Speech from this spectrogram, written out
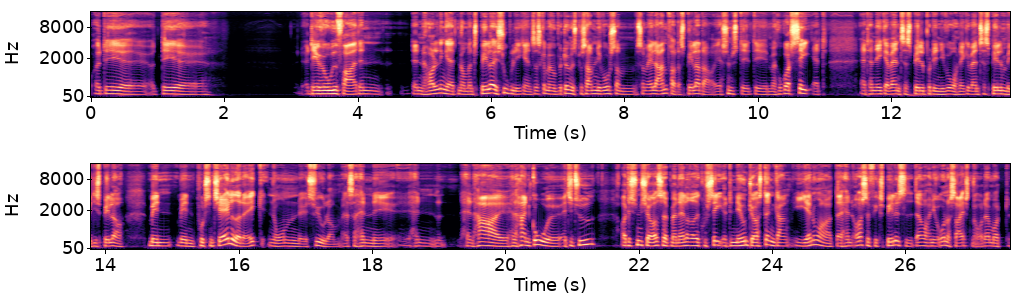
og det, øh, og det, og det er jo udefra den, den holdning, at når man spiller i Superligaen, så skal man jo bedømmes på samme niveau som, som alle andre, der spiller der. Og jeg synes, det, det, man kunne godt se, at, at han ikke er vant til at spille på det niveau. Han ikke er vant til at spille med de spillere. Men, men potentialet er der ikke nogen øh, tvivl om. Altså, han, øh, han, han, har, øh, han har en god øh, attitude, og det synes jeg også, at man allerede kunne se, og det nævnte jeg også dengang i januar, da han også fik spilletid. Der var han jo under 16 år, der måtte,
